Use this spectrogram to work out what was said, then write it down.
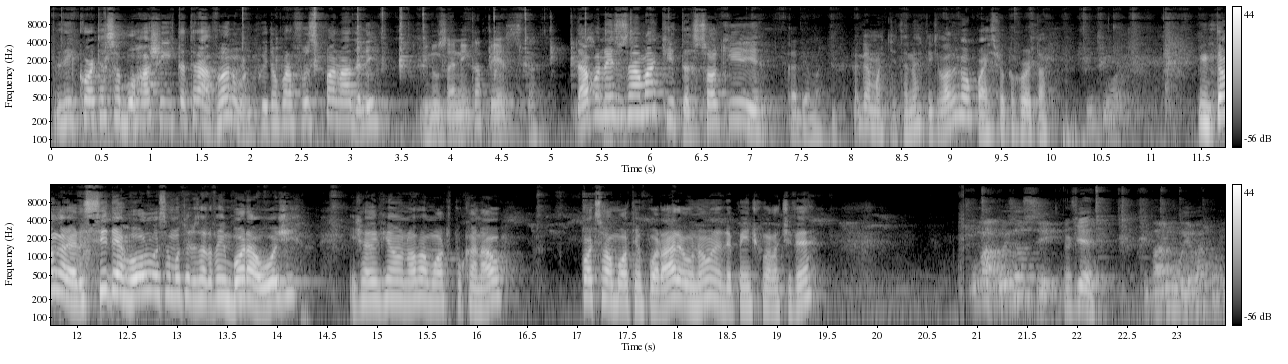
tem que cortar essa borracha aí que tá travando, mano. Porque tem um parafuso espanado ali. E não sai nem com a peça. Dá pra nós usar a maquita, só que... Cadê a máquina? Cadê a maquita, né? Tem que ir lá do meu pai se for pra cortar. Então, galera, se der rolo, essa motorizada vai embora hoje. E já vai vir uma nova moto pro canal. Pode ser uma moto temporária ou não, né? Depende de como ela tiver. Uma coisa eu sei. O quê? Se vai moer, vai moer.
